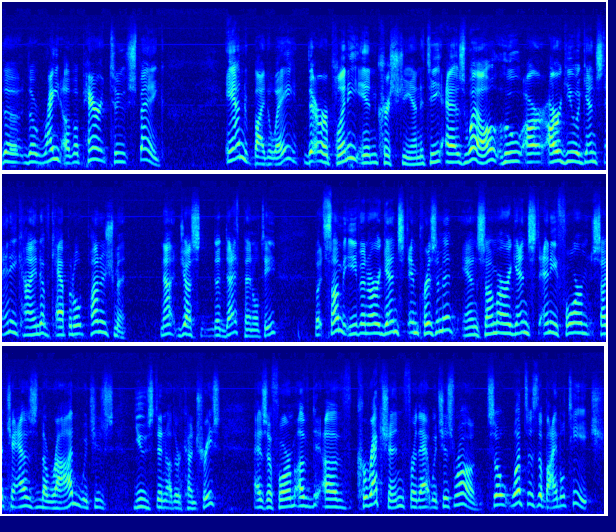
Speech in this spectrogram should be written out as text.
the, the right of a parent to spank and by the way, there are plenty in Christianity as well who are argue against any kind of capital punishment, not just the death penalty, but some even are against imprisonment, and some are against any form such as the rod, which is used in other countries. as a form of, of correction for that which is wrong. So, what does the Bible teach?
